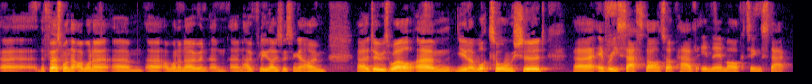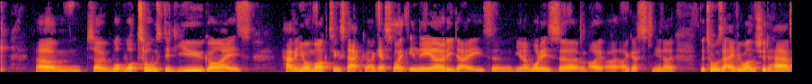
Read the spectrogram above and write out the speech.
uh, the first one that I want to um, uh, I want to know, and, and, and hopefully those listening at home uh, do as well. Um, you know, what tools should uh, every SaaS startup have in their marketing stack? Um, so, what what tools did you guys have in your marketing stack? I guess like in the early days, and you know, what is um, I, I, guess you know the tools that everyone should have,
